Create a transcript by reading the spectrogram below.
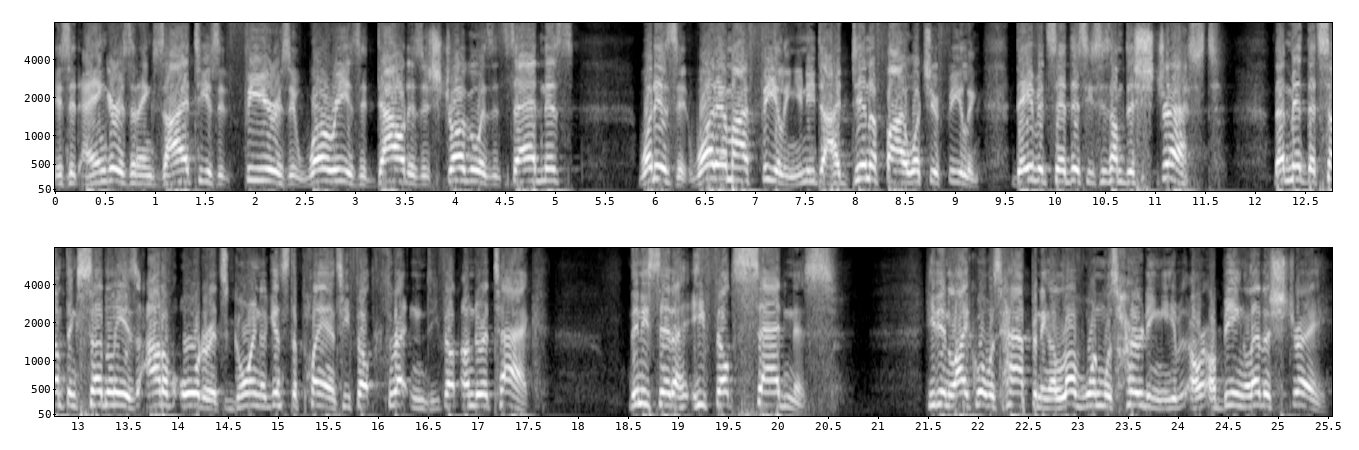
Is it anger? Is it anxiety? Is it fear? Is it worry? Is it doubt? Is it struggle? Is it sadness? What is it? What am I feeling? You need to identify what you're feeling. David said this. He says, I'm distressed. That meant that something suddenly is out of order. It's going against the plans. He felt threatened. He felt under attack. Then he said uh, he felt sadness. He didn't like what was happening. A loved one was hurting or, or being led astray.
